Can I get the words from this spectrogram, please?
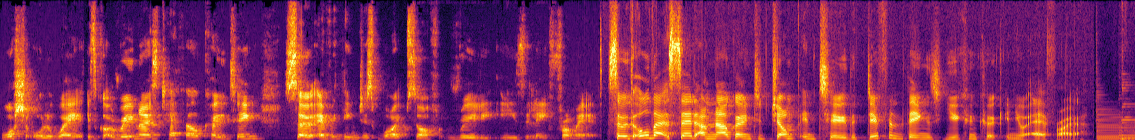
wash it all away. It's got a really nice Tefal coating, so everything just wipes off really easily from it. So with all that said, I'm now going to jump into the different things you can cook in your air fryer.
